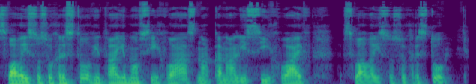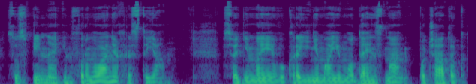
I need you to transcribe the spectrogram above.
Слава Ісусу Христу! Вітаємо всіх вас на каналі Сіх Лайф. Слава Ісусу Христу! Суспільне інформування християн. Сьогодні ми в Україні маємо День знань, початок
